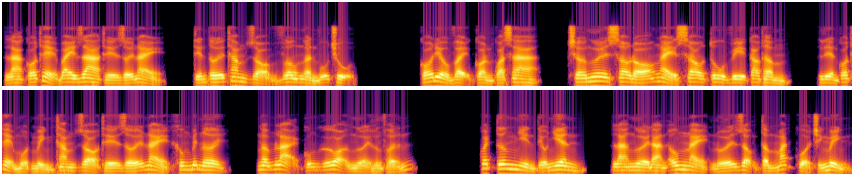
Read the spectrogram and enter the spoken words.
là có thể bay ra thế giới này, tiến tới thăm dò vô ngần vũ trụ. Có điều vậy còn quá xa, chờ ngươi sau đó ngày sau tu vi cao thầm, liền có thể một mình thăm dò thế giới này không biết nơi, ngẫm lại cũng cứ gọi người hưng phấn. Quách tương nhìn tiểu nhiên, là người đàn ông này nối rộng tầm mắt của chính mình.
